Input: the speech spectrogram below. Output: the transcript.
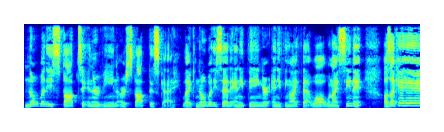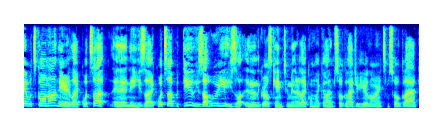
nobody stopped to intervene or stop this guy. Like nobody said anything or anything like that. Well, when I seen it, I was like, hey, hey, hey, what's going on here? Like, what's up? And then he's like, what's up with you? He's like, who are you? He's like, and then the girls came to me and they're like, oh my god, I'm so glad you're here, Lawrence. I'm so glad.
